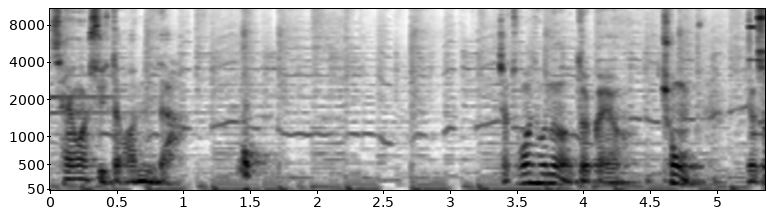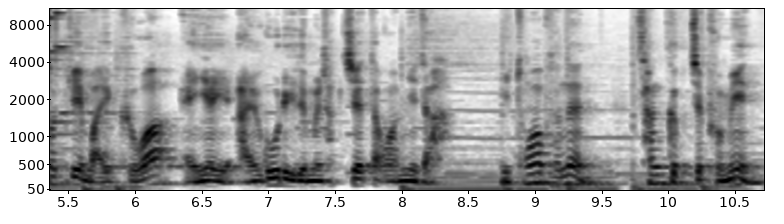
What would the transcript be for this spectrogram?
사용할 수 있다고 합니다. 자, 통화 성능은 어떨까요? 총 6개의 마이크와 AI 알고리즘을 탑재했다고 합니다. 이 통화부터는 상급 제품인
